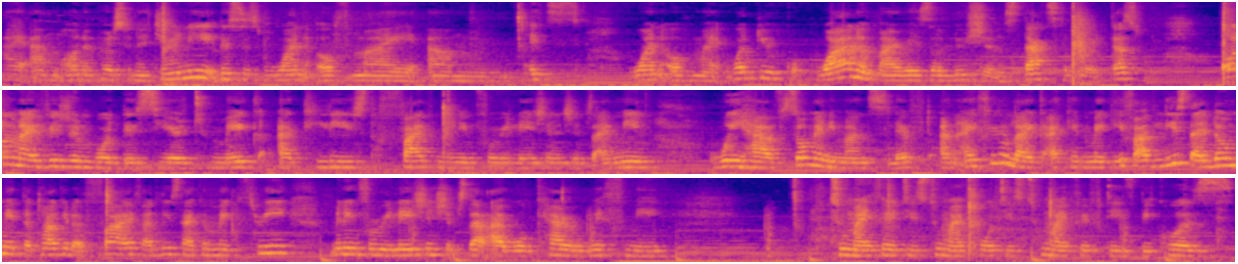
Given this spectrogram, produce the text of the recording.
I am on a personal journey. This is one of my, um, it's one of my, what do you call, one of my resolutions. That's the word. That's on my vision board this year to make at least five meaningful relationships. I mean, we have so many months left, and I feel like I can make, if at least I don't meet the target of five, at least I can make three meaningful relationships that I will carry with me to my 30s, to my 40s, to my 50s because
